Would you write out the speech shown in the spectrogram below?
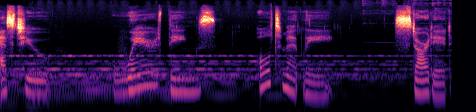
as to where things ultimately started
